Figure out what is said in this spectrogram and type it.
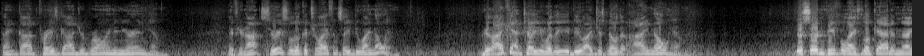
thank God, praise God, you're growing and you're in him. If you're not, seriously look at your life and say, Do I know him? Because I can't tell you whether you do, I just know that I know him. There's certain people I look at and I,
